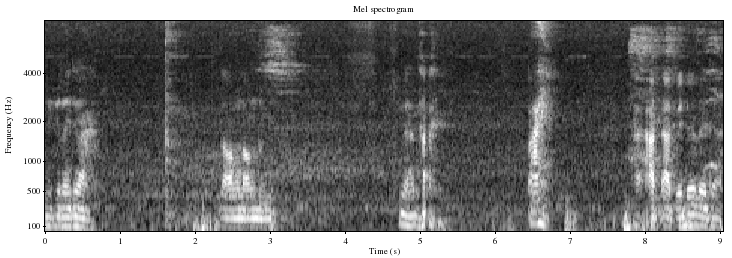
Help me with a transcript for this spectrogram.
นี่คืออะไรดีกว่า ลองลองดูได้ได้ไปอัดอัดไปด้วยเลยเดี๋ยว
